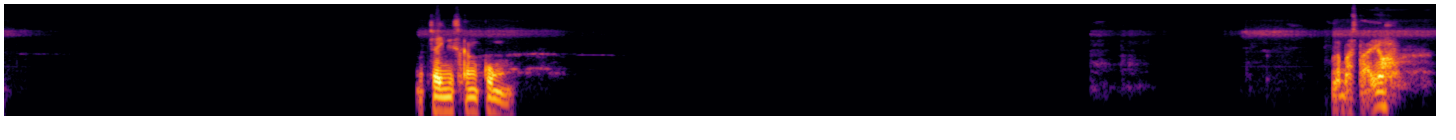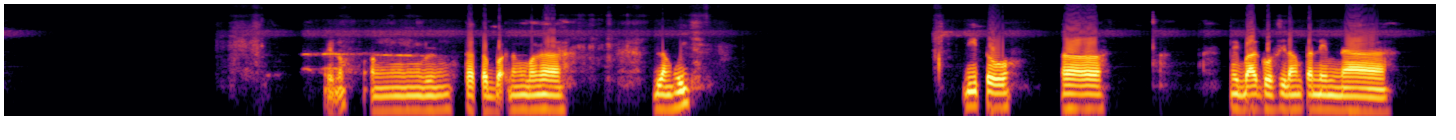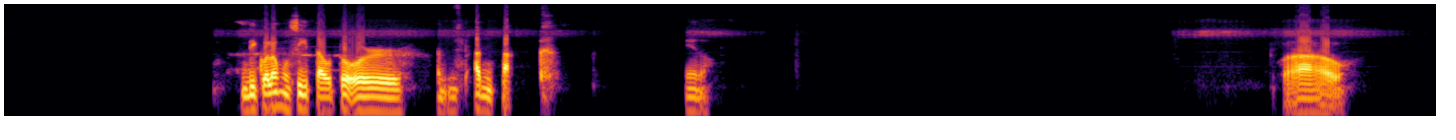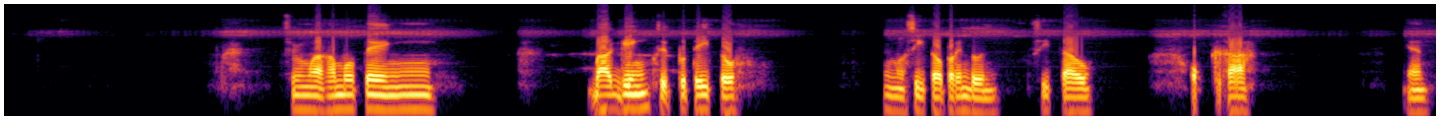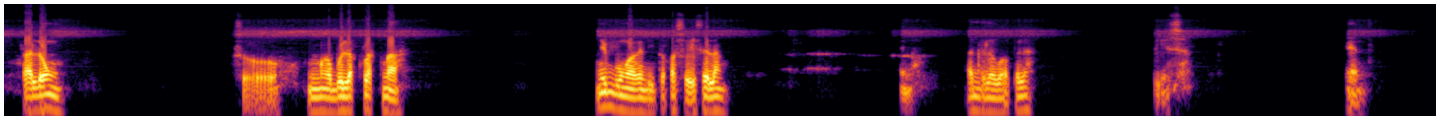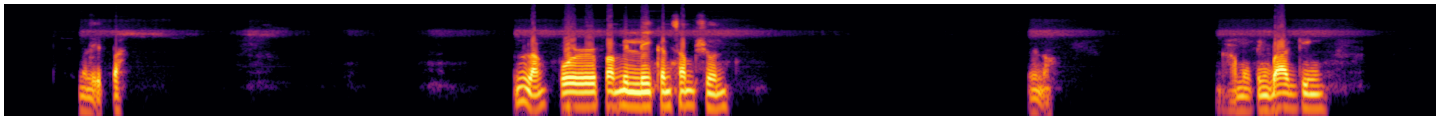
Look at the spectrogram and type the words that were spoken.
Chinese kangkong. Labas tayo. Ayun, oh, ang tataba ng mga langhoy. Dito, ah, may bago silang tanim na hindi ko alam kung sitaw to or an- antak. Ayun, oh. Wow. So, yung mga kamuteng baging, sweet potato, yung mga sitaw pa rin doon. Sitaw, okra, yan, talong. So, may mga bulaklak na. May bunga rin dito kaso isa lang. Yan. Ah, dalawa pala. Isa. Yan. Maliit pa. Ano lang, for family consumption. Yun o. Kamuting baging.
